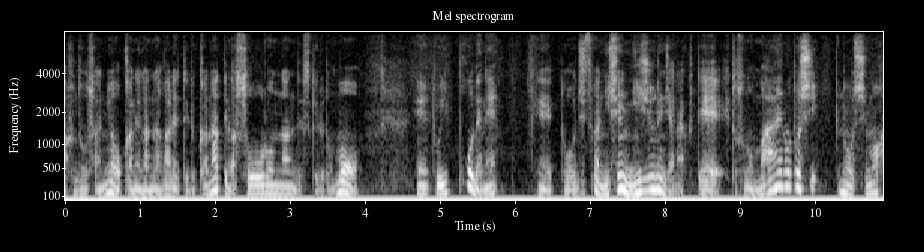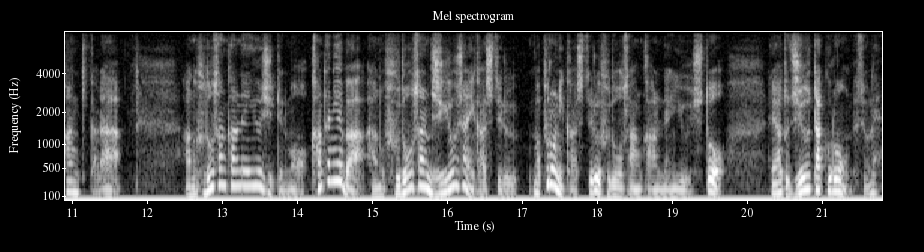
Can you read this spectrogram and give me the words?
あ不動産にはお金が流れてるかなっていうのが総論なんですけれども、えー、と一方でね、えー、と実は2020年じゃなくて、えー、とその前の年の下半期からあの不動産関連融資っていうのも簡単に言えばあの不動産事業者に貸してる、まあ、プロに貸してる不動産関連融資と、えあと住宅ローンですよね。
